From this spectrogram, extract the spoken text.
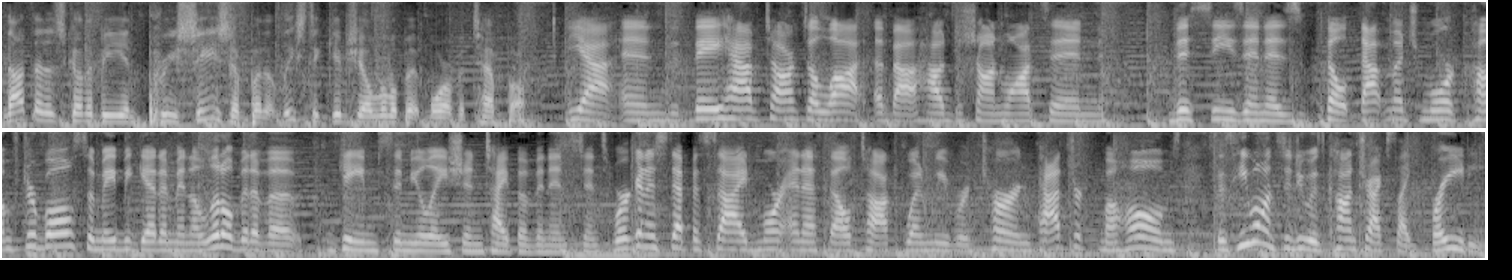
Not that it's going to be in preseason, but at least it gives you a little bit more of a tempo. Yeah, and they have talked a lot about how Deshaun Watson this season has felt that much more comfortable. So maybe get him in a little bit of a game simulation type of an instance. We're going to step aside more NFL talk when we return. Patrick Mahomes says he wants to do his contracts like Brady.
